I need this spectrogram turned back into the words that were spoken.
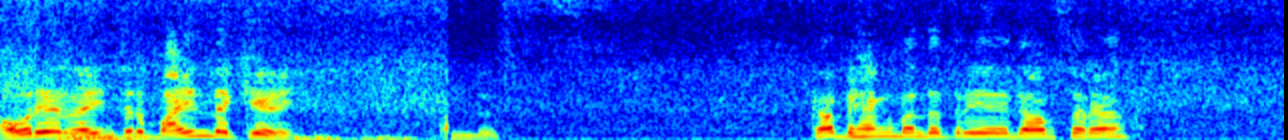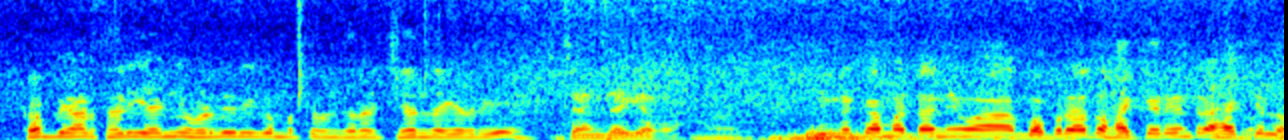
ಅವರೇ ರೈತರ ಬಾಯಿಂದ ಕೇಳಿ. ಒಂದು ಕಬ್ಬು ಹೆಂಗೆ ಬಂದತ್ರಿ ಜವಾಬ್ ಸರ? ಕಬ್ಬು ಎರಡು ಸರಿ ಎಣ್ಣೆ ಹೊಡೆದಿರಿ ಈಗ ಮತ್ತೆ ಒಂದು ಜರ ಚೇಂಜ್ ಆಗ್ಯದ್ರಿ. ಚೇಂಜ್ ಆಗ್ಯದ. ಇನ್ನಕ ಮಟ್ಟ ನೀವು ಗೊಬ್ಬರ ಅದು ಹಾಕ್ಯಾರೇನ್ರಿ? ಹಾಕಿಲ್ಲ.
